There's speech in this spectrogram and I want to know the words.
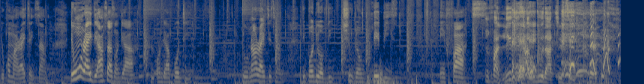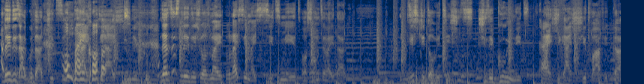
they come and write exam. They won't write the answers on their on their body. They will now write it on the body of the children, the babies. In fact, In fact, ladies are good at cheating. ladies are good at cheating. Oh my like, God. They are extremely good. There's this lady, she was my, would I say my seatmate or something like that. This cheat of it, she's she's a good in it. Okay. Like, she can shit for Africa.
